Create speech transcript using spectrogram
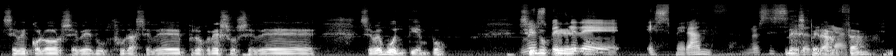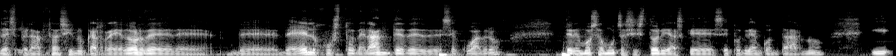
se ve color, se ve dulzura, se ve progreso, se ve, se ve buen tiempo. Una sino especie que, de esperanza. No sé si de esperanza, de esperanza, sino que alrededor de, de, de, de él, justo delante de, ese cuadro, tenemos a muchas historias que se podrían contar, ¿no? Y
